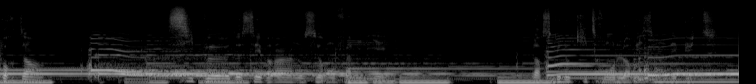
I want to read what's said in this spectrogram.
Pourtant, si peu de ces brins nous seront familiers lorsque nous quitterons l'horizon des buts.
